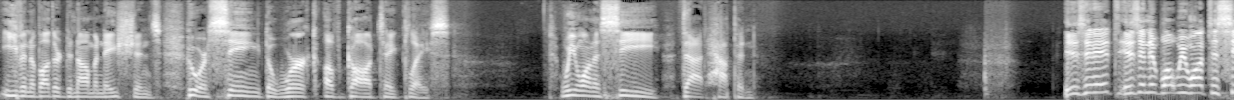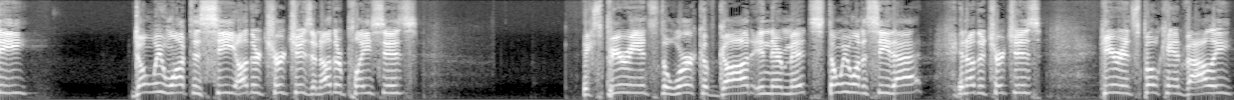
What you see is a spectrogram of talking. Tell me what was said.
even of other denominations, who are seeing the work of God take place. We want to see that happen. Isn't it? Isn't it what we want to see? Don't we want to see other churches and other places experience the work of God in their midst? Don't we want to see that in other churches here in Spokane Valley?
